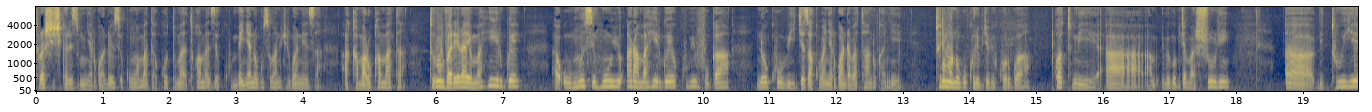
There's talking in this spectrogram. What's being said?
turashishikariza umunyarwanda wese kunywa amata kuko twamaze kumenya no gusobanukirwa neza akamaro k'amata. Turumva rero ayo mahirwe uwo munsi nk'uyu ari amahirwe yo kubivuga no kubigeza ku banyarwanda batandukanye. Turimo no gukora ibyo bikorwa twatumiye ibigo by'amashuri bituye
